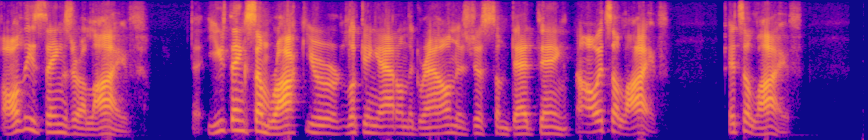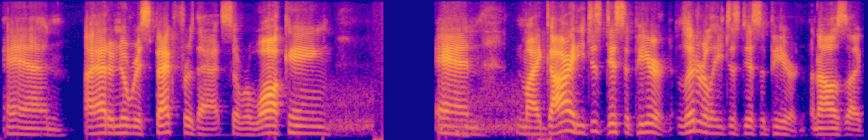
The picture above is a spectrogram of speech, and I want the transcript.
all these things are alive. You think some rock you're looking at on the ground is just some dead thing. No, it's alive. It's alive. And I had a new respect for that. So we're walking, and my guide he just disappeared literally he just disappeared. And i was like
